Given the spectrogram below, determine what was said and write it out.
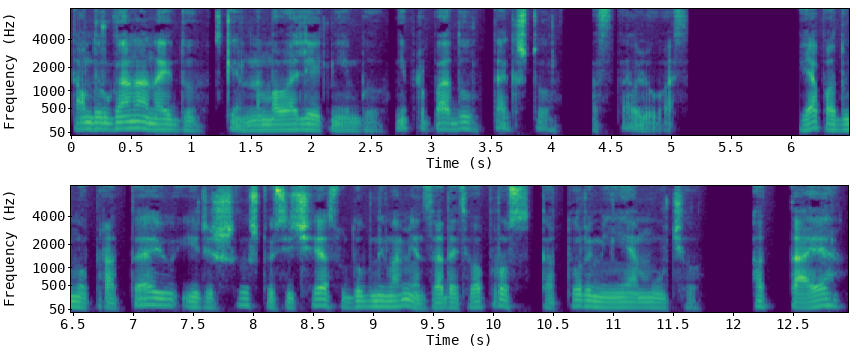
Там другана найду, с кем на малолетний был. Не пропаду, так что оставлю вас. Я подумал про Таю и решил, что сейчас удобный момент задать вопрос, который меня мучил. А Тая?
